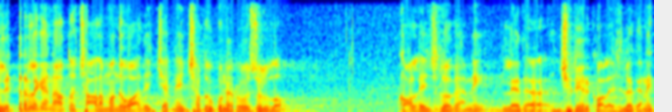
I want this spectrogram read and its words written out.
లిటరల్గా నాతో చాలామంది వాదించారు. నేను చదువుకునే రోజుల్లో కాలేజ్లో కానీ లేదా జూనియర్ కాలేజ్లో కానీ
